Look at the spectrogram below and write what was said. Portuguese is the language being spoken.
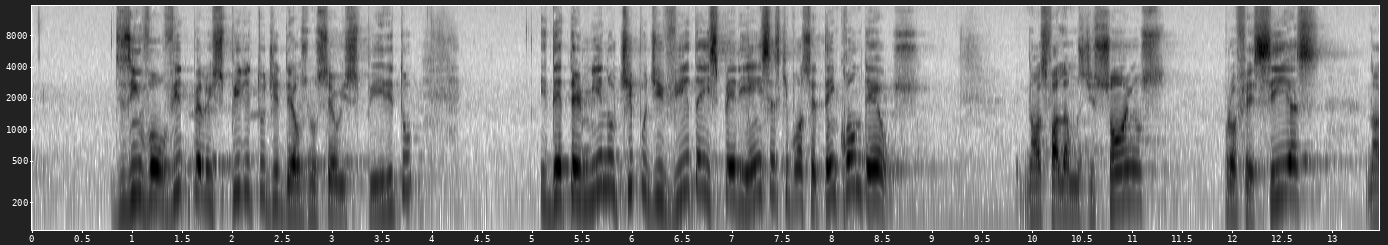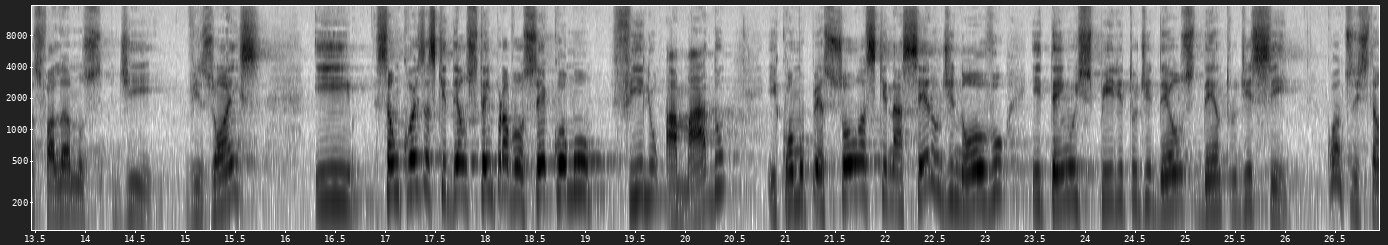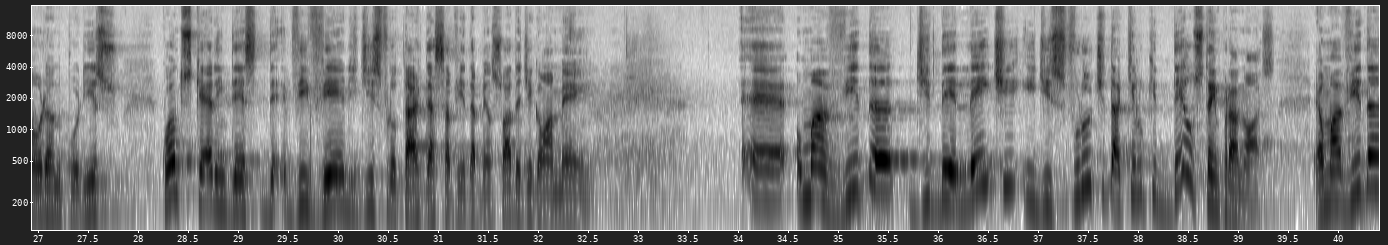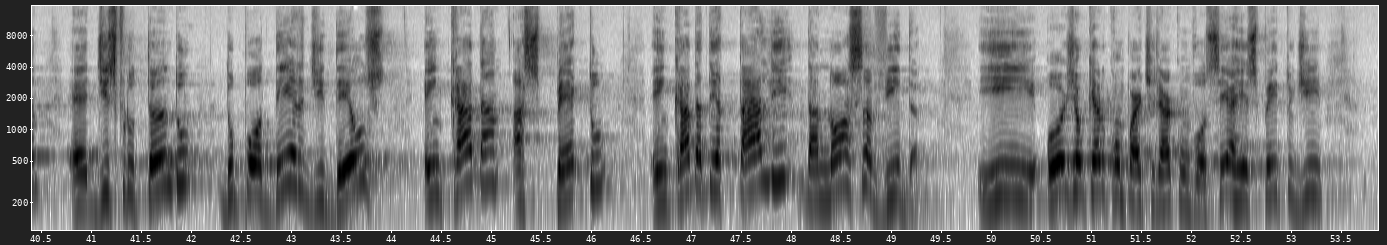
desenvolvido pelo Espírito de Deus no seu espírito e determina o tipo de vida e experiências que você tem com Deus. Nós falamos de sonhos, profecias, nós falamos de visões, e são coisas que Deus tem para você como filho amado e como pessoas que nasceram de novo e têm o Espírito de Deus dentro de si. Quantos estão orando por isso? Quantos querem viver e desfrutar dessa vida abençoada? Digam amém é, uma vida de deleite e desfrute daquilo que Deus tem para nós. É uma vida é, desfrutando do poder de Deus em cada aspecto, em cada detalhe da nossa vida. E hoje eu quero compartilhar com você a respeito de,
